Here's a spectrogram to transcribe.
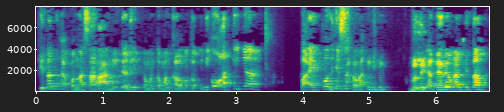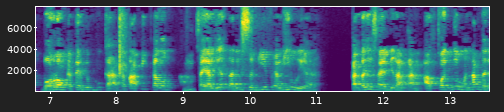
Kita tuh nggak pernah saranin. Jadi teman-teman kalau nonton ini, oh artinya Pak Eko nih saranin beli Ethereum, ah kita borong Ethereum bukan. Tetapi kalau hmm. saya lihat dari segi value ya, kan tadi saya bilang kan altcoin ini menang dari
